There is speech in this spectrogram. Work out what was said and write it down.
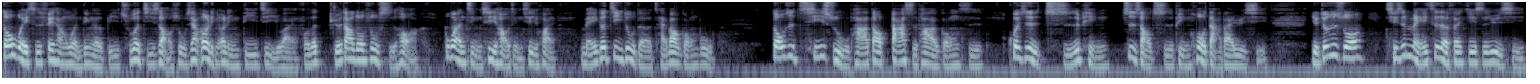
都维持非常稳定的比，除了极少数像二零二零第一季以外，否则绝大多数时候啊，不管景气好景气坏。每一个季度的财报公布，都是七十五趴到八十趴的公司会是持平，至少持平或打败预期。也就是说，其实每一次的分析师预期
